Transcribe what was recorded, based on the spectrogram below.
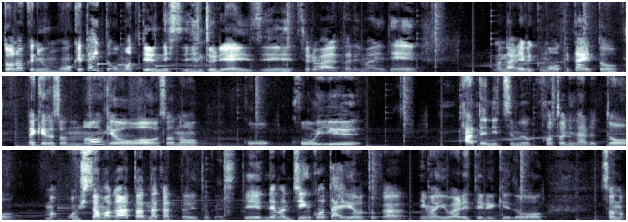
どの国も儲けたいと思ってるんです。よとりあえず。それは当たり前で、まあ、なるべく儲けたいと。だけどその農業をそのこうこういう縦に積むことになると、まあ、お日様が当たんなかったりとかしてでも人工太陽とか今言われてるけどその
